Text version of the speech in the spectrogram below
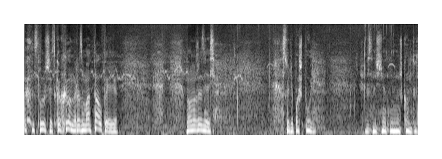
Слушай, сколько он размотал-то ее. Но он уже здесь. Судя по шпуле. Сейчас начнет немножко он тут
